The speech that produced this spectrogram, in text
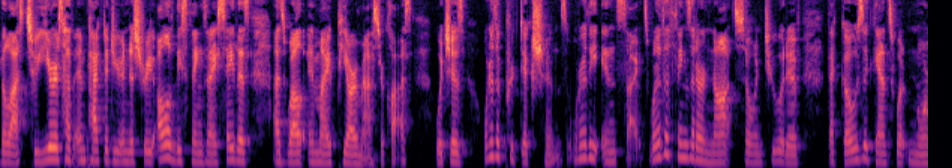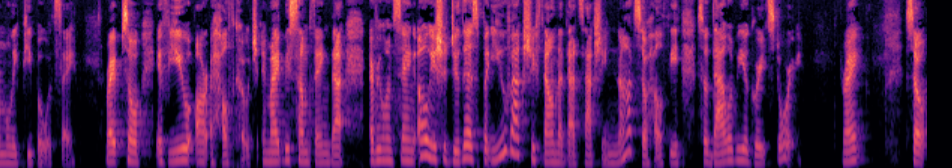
the last two years have impacted your industry. All of these things. And I say this as well in my PR masterclass, which is what are the predictions? What are the insights? What are the things that are not so intuitive that goes against what normally people would say? Right. So if you are a health coach, it might be something that everyone's saying, oh, you should do this, but you've actually found that that's actually not so healthy. So that would be a great story. Right. So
